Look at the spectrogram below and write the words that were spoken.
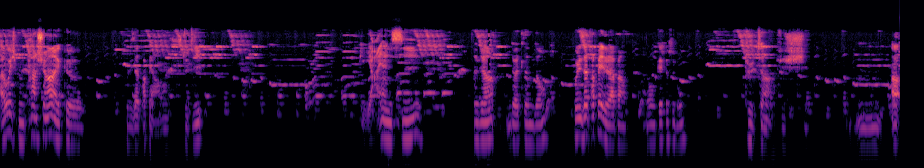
Ah oui, je peux me créer un chemin avec. Faut les attraper, hein. Je te dis. Il n'y a rien ici. Très bien. Il doit être là-dedans. Faut les attraper, les lapins. Dans quelques secondes. Putain, fait chier. Hmm, ah,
